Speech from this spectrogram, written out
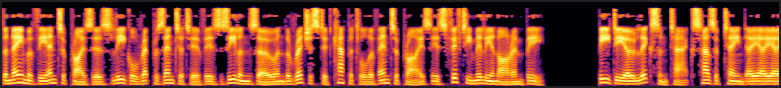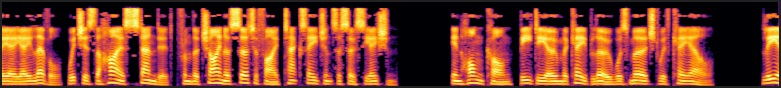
The name of the enterprise's legal representative is Zealand and the registered capital of enterprise is 50 million RMB. BDO Lixintax has obtained AAAA level, which is the highest standard, from the China Certified Tax Agents Association. In Hong Kong, BDO McCabe Lo was merged with KL. Lee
